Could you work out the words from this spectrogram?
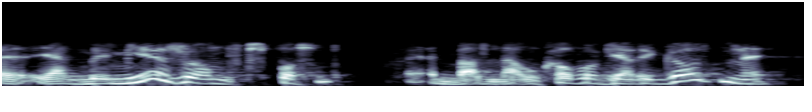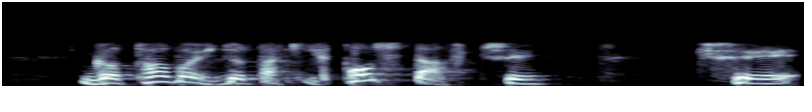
e, jakby mierzą w sposób e, naukowo wiarygodny gotowość do takich postaw, czy, czy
